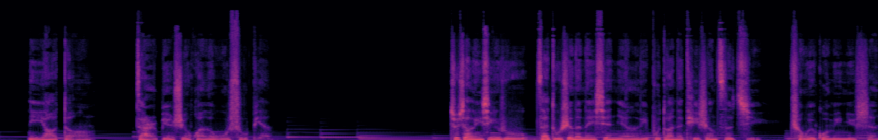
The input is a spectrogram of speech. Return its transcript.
“你要等”，在耳边循环了无数遍。就像林心如在独身的那些年里，不断的提升自己，成为国民女神。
